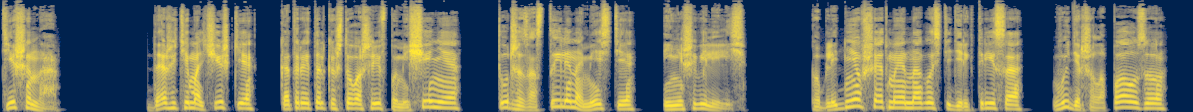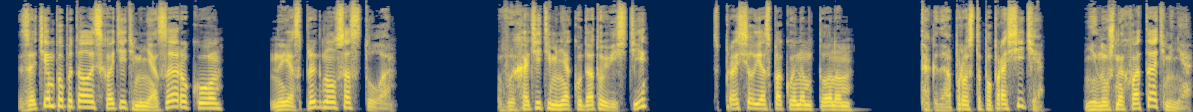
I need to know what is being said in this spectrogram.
Тишина. Даже те мальчишки, которые только что вошли в помещение, тут же застыли на месте и не шевелились. Побледневшая от моей наглости директриса выдержала паузу, затем попыталась схватить меня за руку, но я спрыгнул со стула. «Вы хотите меня куда-то увезти?» — спросил я спокойным тоном. «Тогда просто попросите. Не нужно хватать меня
